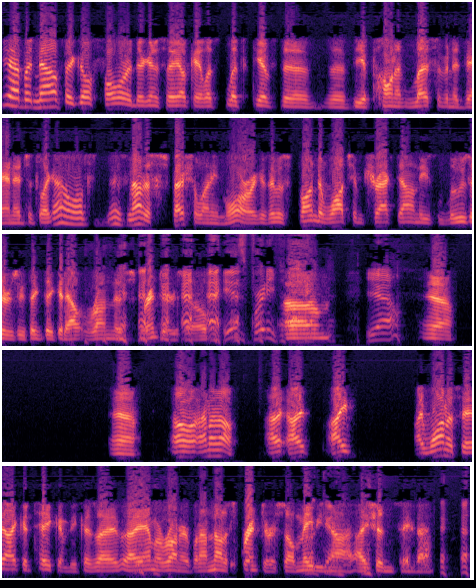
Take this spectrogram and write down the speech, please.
yeah, but now if they go forward, they're going to say, okay, let's let's give the, the the opponent less of an advantage. It's like, oh, well, it's, it's not as special anymore because it was fun to watch him track down these losers who think they could outrun this sprinter. So, it's pretty fun. um, yeah. yeah, yeah. Oh, I don't know. I I I, I want to say I could take him because I I am a runner, but I'm not a sprinter, so maybe Okay. not. I shouldn't say that.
